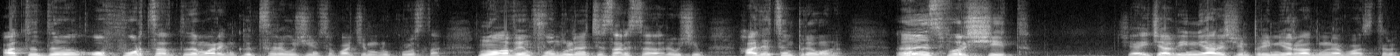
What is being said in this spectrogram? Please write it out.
atât de o forță atât de mare încât să reușim să facem lucrul ăsta. Nu avem fondurile necesare să reușim. Haideți împreună. În sfârșit, și aici vin iarăși în premieră la dumneavoastră,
